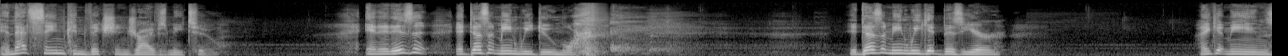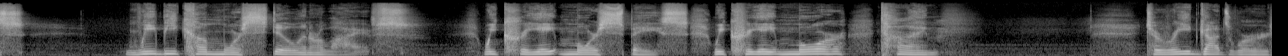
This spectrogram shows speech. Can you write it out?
And that same conviction drives me too. And it isn't, it doesn't mean we do more. It doesn't mean we get busier. I think it means we become more still in our lives. We create more space. We create more time to read God's word,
